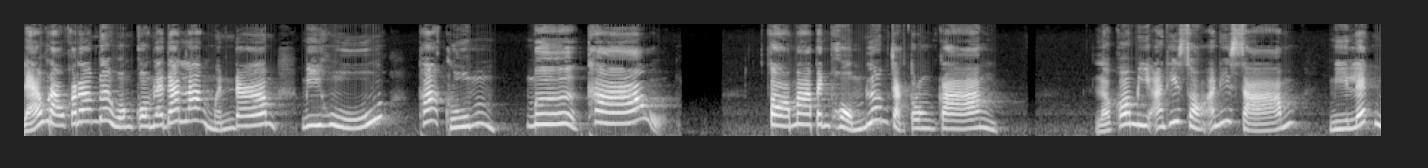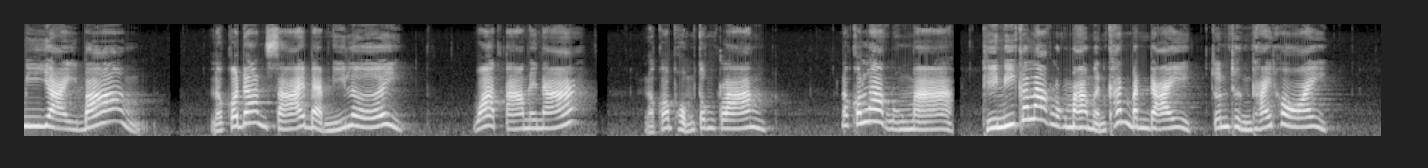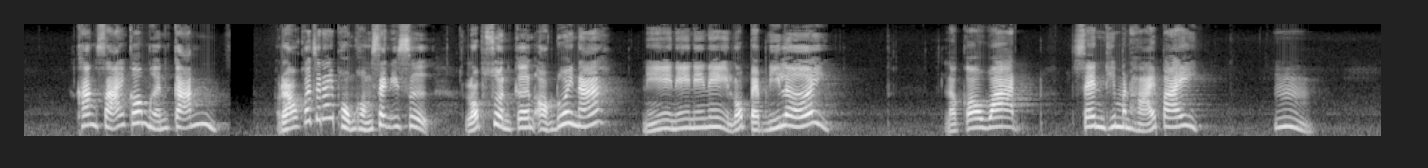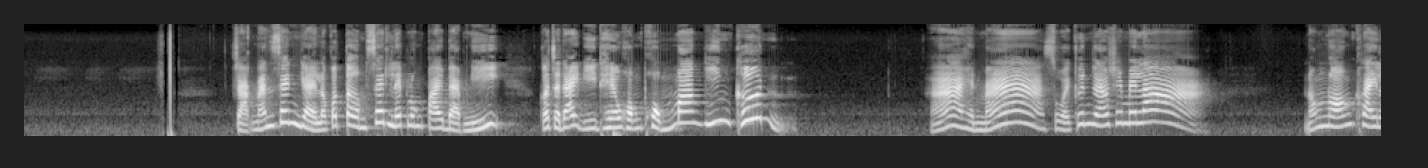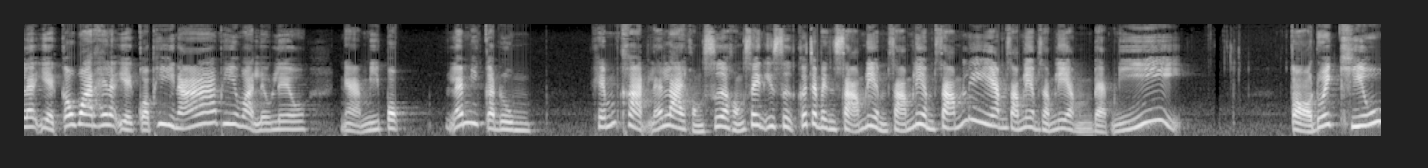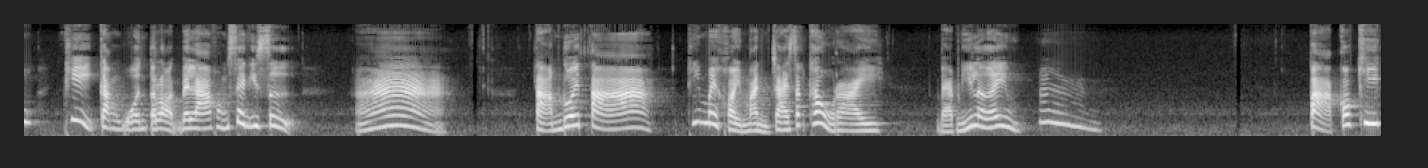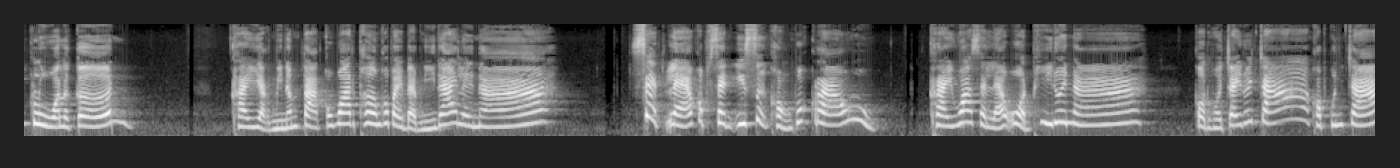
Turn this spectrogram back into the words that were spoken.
แล้วเราก็เริ่มด้วยวงกลมและด้านล่างเหมือนเดิม มีหู ผ้าคลุม มือ เท้า ต่อมาเป็นผมเริ่มจากตรงกลาง แล้วก็มีอันที่สองอันที่สามมีเล็กมีใหญ่บ้าง แล้วก็ด้านซ้ายแบบนี้เลย วาดตามเลยนะ แล้วก็ผมตรงกลาง แล้วก็ลากลงมา ทีนี้ก็ลากลงมาเหมือนขั้นบันไดจนถึงท้ายทอย ข้างซ้ายก็เหมือนกัน เราก็จะได้ผมของเซนอิสึลบส่วนเกินออกด้วยนะ นี่นี่นี่นี่ลบแบบนี้เลย แล้วก็วาดเส้นที่มันหายไป อืม จากนั้นเส้นใหญ่เราก็เติมเส้นเล็กลงไปแบบนี้ ก็จะได้ดีเทลของผมมากยิ่งขึ้นอ่าเห็นไหมสวยขึ้นแล้วใช่ไหมล่ะ น้องๆ ใครละเอียดก็วาดให้ละเอียดกว่าพี่นะ พี่วาดเร็วๆ เนี่ยมีปกและมีกระดุม เข็มขัดและลายของเสื้อของเส้นอิสึก็จะเป็นสามเหลี่ยมสามเหลี่ยมสามเหลี่ยมสามเหลี่ยมสามเหลี่ยมแบบนี้ ต่อด้วยคิ้วที่กังวลตลอดเวลาของเซนอิสึอ่าตามด้วยตาที่ไม่ค่อยมั่นใจสักเท่าไหร่แบบนี้เลยปากก็ขี้กลัวเหลือเกิน ใครอยากมีน้ำตาก็วาดเพิ่มเข้าไปแบบนี้ได้เลยนะ ร็จแล้วกับเซนอิสึของพวกเรา ใครว่าเสร็จแล้วอวดพี่ด้วยนะ กดหัวใจด้วยจ้า ขอบคุณจ้า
